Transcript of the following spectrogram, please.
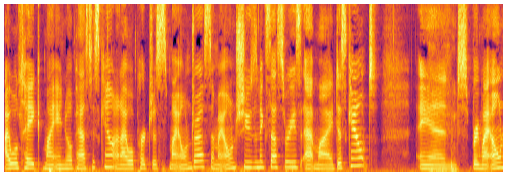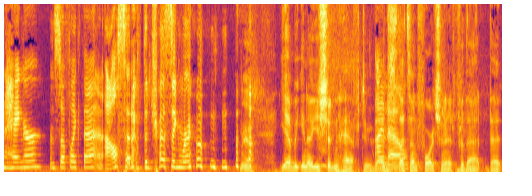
I will take my annual pass discount and I will purchase my own dress and my own shoes and accessories at my discount and bring my own hanger and stuff like that and I'll set up the dressing room. Yeah. yeah, but you know you shouldn't have to. That's, know. That's unfortunate for that. That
